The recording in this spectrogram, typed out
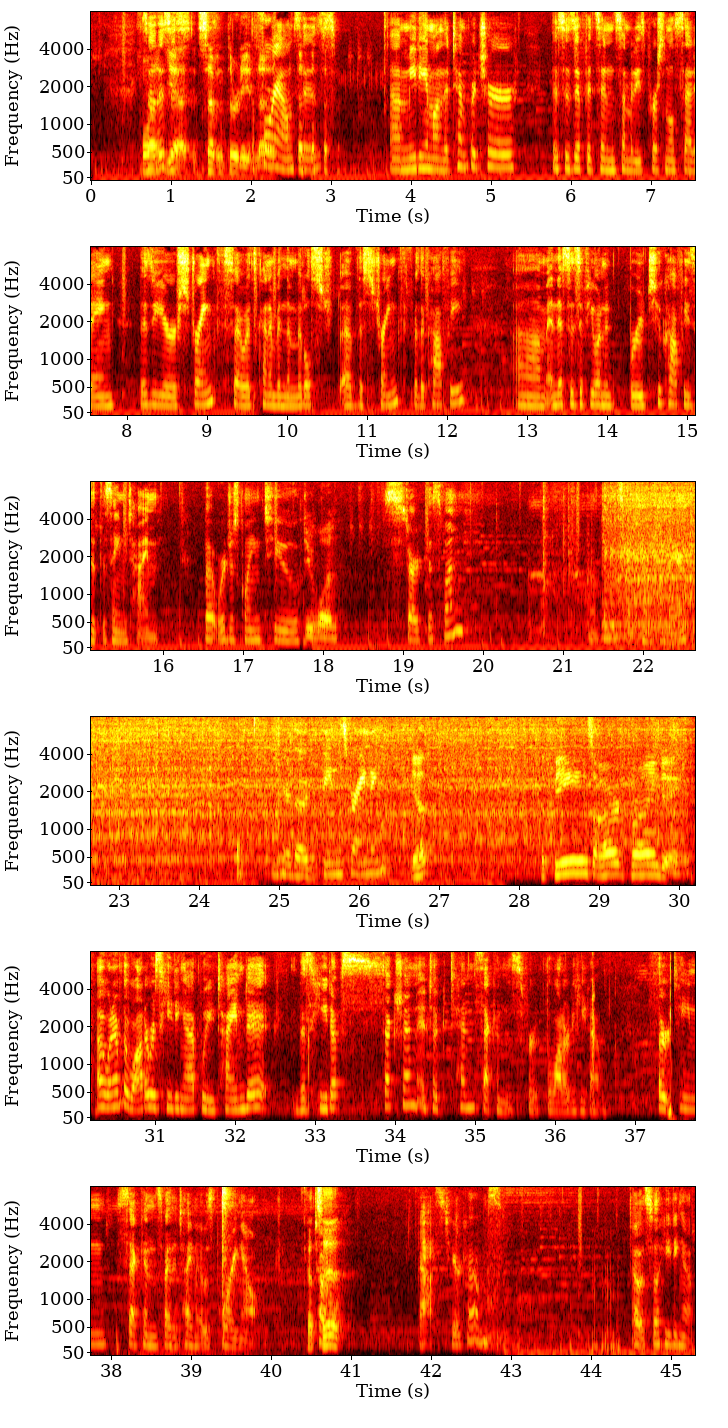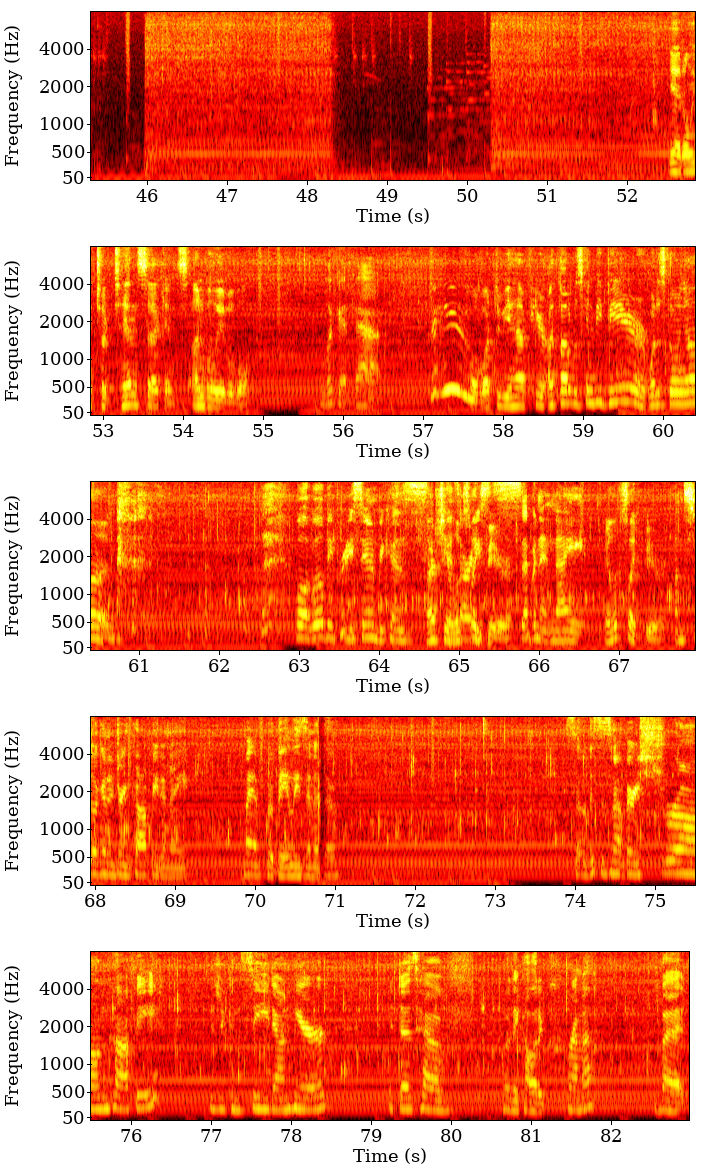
Four, so this yeah, is it's 7:30 at night. four ounces, um, medium on the temperature. This is if it's in somebody's personal setting. This is your strength, so it's kind of in the middle of the strength for the coffee. Um, and this is if you want to brew two coffees at the same time. But we're just going to Do one. start this one. I don't think it's going to come from there. You hear the beans grinding? Yep. The beans are grinding. Oh, whenever the water was heating up, we timed it. This heat up section, it took 10 seconds for the water to heat up. 13 seconds by the time it was pouring out. That's Total. it. Fast, here it comes. Oh, it's still heating up. Yeah, it only took 10 seconds. Unbelievable. Look at that. Woohoo! Well, what do we have here? I thought it was going to be beer. What is going on? Well, it will be pretty soon because Actually, it looks like beer. seven at night. It looks like beer. I'm still gonna drink coffee tonight. Might have to put Bailey's in it though. So this is not very strong coffee. As you can see down here, it does have, what do they call it, a crema, but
